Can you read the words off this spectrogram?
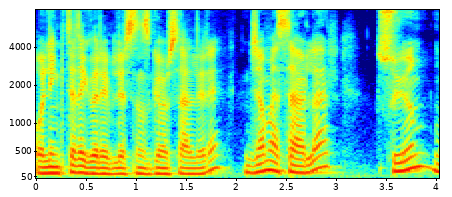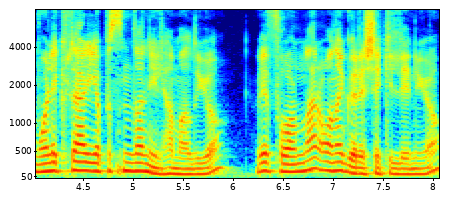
O linkte de görebilirsiniz görselleri. Cam eserler suyun moleküler yapısından ilham alıyor ve formlar ona göre şekilleniyor.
